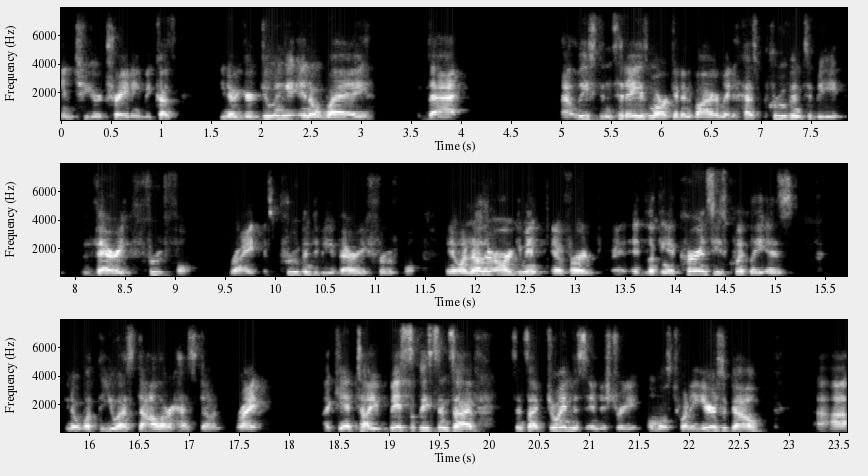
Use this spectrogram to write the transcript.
into your trading because, you know, you're doing it in a way that at least in today's market environment, has proven to be very fruitful, right? It's proven to be very fruitful. You know, another argument for looking at currencies quickly is, you know, what the U.S. dollar has done, right? I can't tell you. Basically, since I've since I've joined this industry almost 20 years ago, uh,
